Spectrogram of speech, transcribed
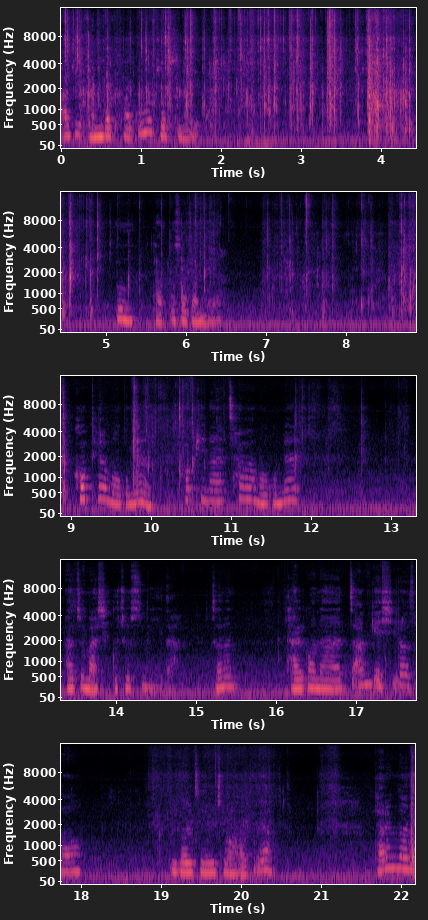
아주 담백하고 좋습니다. 으, 다 부서졌네요. 커피와 먹으면 커피나 차와 먹으면 아주 맛있고 좋습니다. 저는 달거나 짠 게 싫어서 이걸 제일 좋아하고요. 다른 거는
